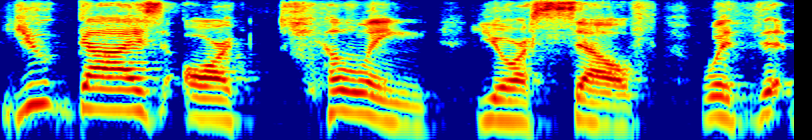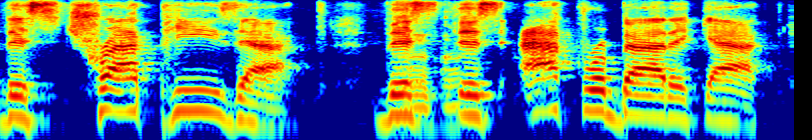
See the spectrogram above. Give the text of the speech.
You guys are killing yourself with th- this trapeze act, this mm-hmm. this acrobatic act,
